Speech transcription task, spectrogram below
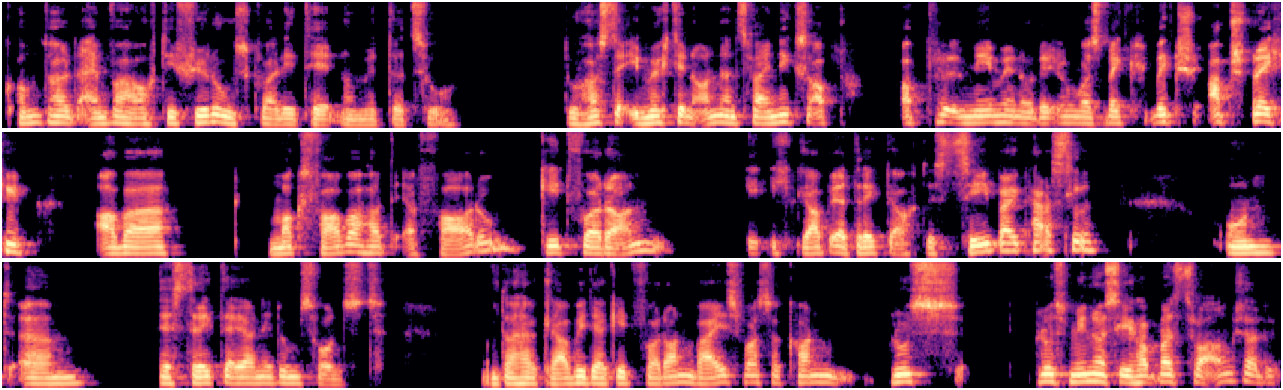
kommt halt einfach auch die Führungsqualität noch mit dazu du hast ja, ich möchte den anderen zwei nichts ab, abnehmen oder irgendwas weg, weg absprechen, aber Max Faber hat Erfahrung, geht voran. Ich glaube, er trägt auch das C bei Kassel und ähm, das trägt er ja nicht umsonst. Und daher glaube ich, der geht voran, weiß, was er kann, plus, plus minus, ich habe mir es zwar angeschaut,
